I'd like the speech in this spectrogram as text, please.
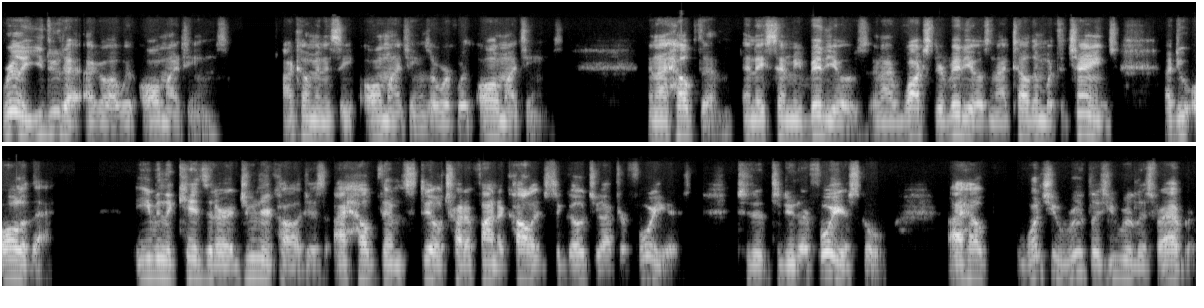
Really, you do that? I go, With all my teams. I come in and see all my teams. I work with all my teams and I help them. And they send me videos and I watch their videos and I tell them what to change. I do all of that even the kids that are at junior colleges, I help them still try to find a college to go to after four years to, to do their four year school. I help once you ruthless, you ruthless forever,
